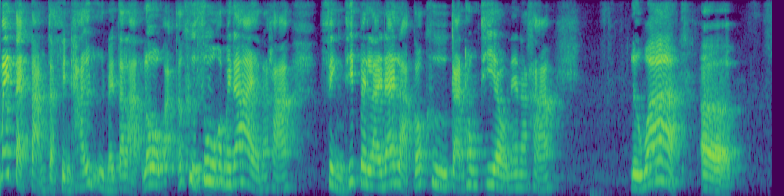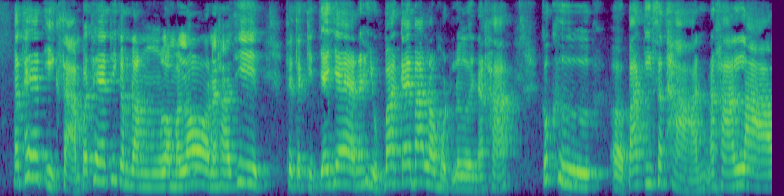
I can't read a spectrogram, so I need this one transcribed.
ไม่แตกต่างจากสินค้าอื่นๆในตลาดโลกอะ่ะก็คือสู้เขาไม่ได้นะคะ สิ่งที่เป็นรายได้หลักก็คือการท่องเที่ยวเนี่ยนะคะ หรือว่า ประเทศอีกสามประเทศที่กำลังเรามาล่อนะคะ ที่เศรษฐกิจแย่ๆนะอยู่บ้านใกล้บ้านเราหมดเลยนะคะ ก็คือปากีสถานนะคะลาว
